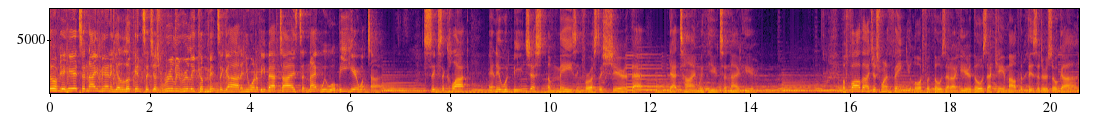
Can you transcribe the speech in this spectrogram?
so if you're here tonight, man, and you're looking to just really, really commit to God and you want to be baptized, tonight we will be here. What time? Six o'clock. And it would be just amazing for us to share that, that time with you tonight here. But Father, I just want to thank you, Lord, for those that are here, those that came out, the visitors, oh God.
